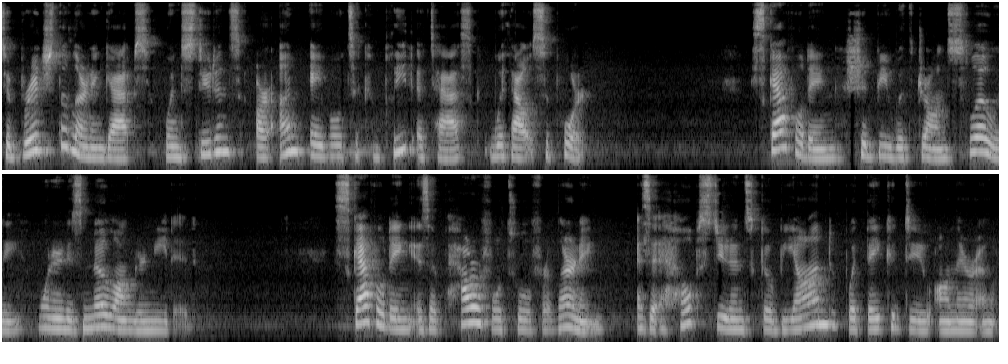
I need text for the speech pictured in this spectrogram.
to bridge the learning gaps when students are unable to complete a task without support. Scaffolding should be withdrawn slowly when it is no longer needed. Scaffolding is a powerful tool for learning as it helps students go beyond what they could do on their own.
